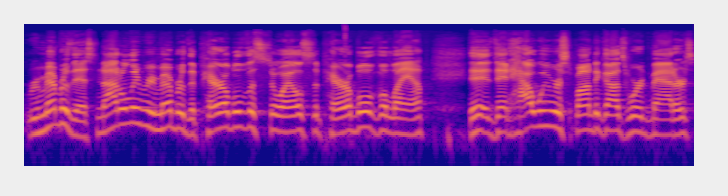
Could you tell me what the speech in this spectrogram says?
remember this, not only remember the parable of the soils, the parable of the lamp, eh, that how we respond to God's word matters,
